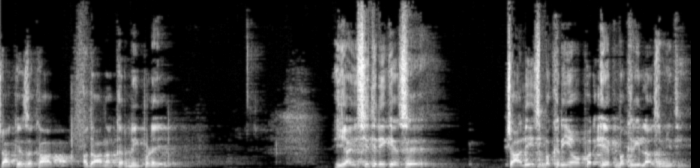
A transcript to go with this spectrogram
تاکہ زکوٰۃ ادا نہ کرنی پڑے۔ یا اسی طریقے سے چالیس بکریوں پر ایک بکری لازمی تھی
